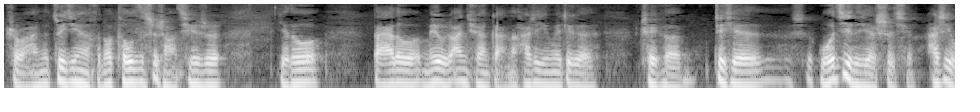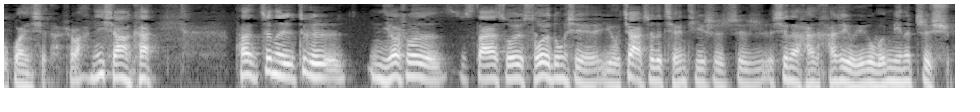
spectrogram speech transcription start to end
是吧？那最近很多投资市场其实也都大家都没有安全感，那还是因为这个这个。这些是国际的一些事情，还是有关系的，是吧？你想想看，它真的这个，你要说大家所有所有东西有价值的前提是，这现在还还是有一个文明的秩序。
